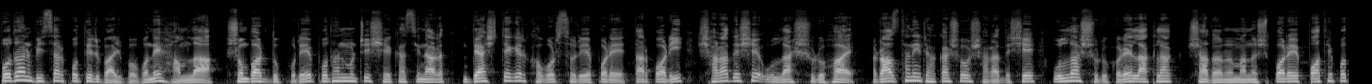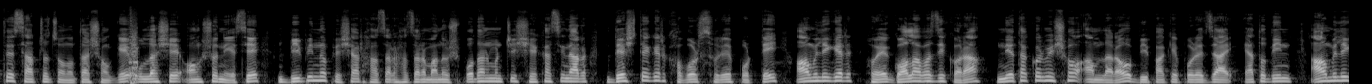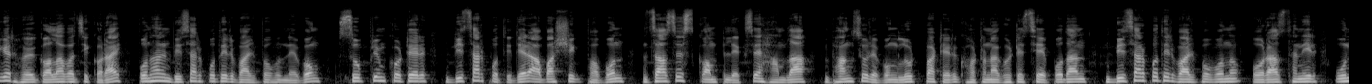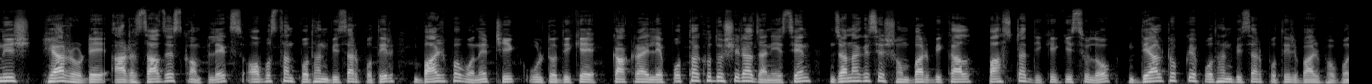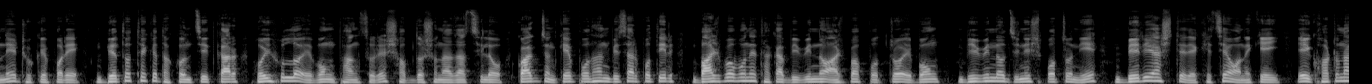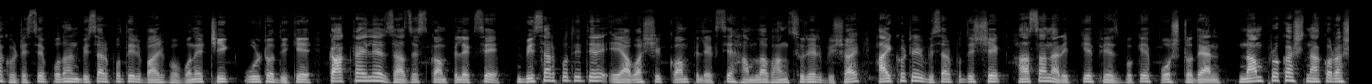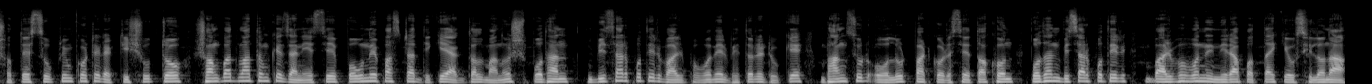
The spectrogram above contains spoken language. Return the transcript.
প্রধান বিচারপতির বাসভবনে হামলা। সোমবার দুপুরে প্রধানমন্ত্রী শেখ হাসিনার দেশ ত্যাগের খবর ছড়িয়ে পড়ে। তারপরই সারা দেশে উল্লাস শুরু হয়। রাজধানী ঢাকা সহ সারা দেশে উল্লাস শুরু করে লাখ লাখ সাধারণ মানুষ পরে পথে পথে ছাত্র জনতার সঙ্গে উল্লাসে অংশ নিয়েছে বিভিন্ন পেশার হাজার হাজার মানুষ। প্রধানমন্ত্রী শেখ হাসিনার দেশ ত্যাগের খবর ছড়িয়ে পড়তেই আওয়ামী লীগের হয়ে গলাবাজি করা নেতাকর্মী সহ আমলারাও বিপাকে পড়ে যায়। এতদিন আওয়ামী লীগের হয়ে গলাবাজি করায় প্রধান বিচারপতির বাসভবন এবং সুপ্রিম কোর্টের বিচারপতিদের আবাসিক ভবন, জাজেস কমপ্লেক্সে হামলা, ভাঙচুর এবং লুটপাটের ঘটনা ঘটেছে। প্রধান বিচারপতি বিচারপতির বাসভবন ও রাজধানীর উনিশ হেয়ার রোডে আর জাজেস কমপ্লেক্স অবস্থান প্রধান বিচারপতির বাসভবনের ঠিক উল্টো দিকে কাকরাইলে প্রত্যক্ষদর্শীরা জানিয়েছেন, জানা গেছে সোমবার বিকাল পাঁচটার দিকে কিছু লোক দেয়াল টপকে প্রধান বিচারপতির বাসভবনে ঢুকে পড়ে। ভেতর থেকে তখন চিৎকার হৈহুল্য এবং ভাঙচুরের শব্দ শোনা যাচ্ছিল। কয়েকজনকে প্রধান বিচারপতির বাসভবনে থাকা বিভিন্ন আসবাবপত্র এবং বিভিন্ন জিনিসপত্র নিয়ে বেরিয়ে আসতে দেখেছে অনেকেই। এই ঘটনা ঘটেছে প্রধান বিচারপতির বাসভবনের ঠিক উল্টো দিকে কাকরাইলের জাজেস কমপ্লেক্সে বিচারপতিদের এই আবাসিক কমপ্লেক্সে হামলা ভাঙচুরের বিষয় হাইকোর্টের বিচারপতি শেখ হাসান আরিফকে ফেসবুকে পোস্ট দেন। নাম প্রকাশ না করা সত্ত্বে সুপ্রিম কোর্টের একটি সূত্র সংবাদ মাধ্যমকে জানিয়েছে, পৌনে পাঁচটার দিকে একদল মানুষ প্রধান বিচারপতির বাসভবনের ভেতরে ঢুকে ভাঙচুর ও লুটপাট করেছে। তখন প্রধান বিচারপতির বাসভবনের নিরাপত্তায় কেউ ছিল না।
